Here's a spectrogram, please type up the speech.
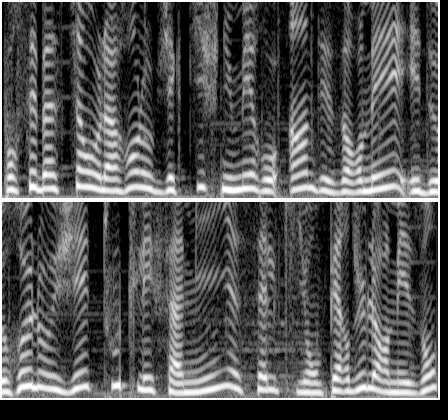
Pour Sébastien Olaran, l'objectif numéro un désormais est de reloger toutes les familles, celles qui ont perdu leur maison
